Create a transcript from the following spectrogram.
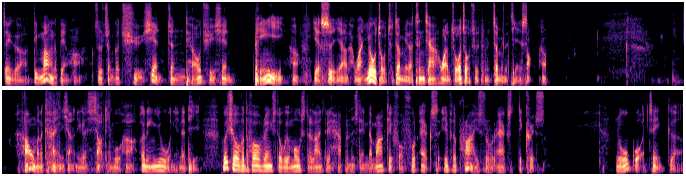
这个 demand 的变化，是整个曲线整条曲线平移啊，也是一样的，往右走就证明了增加，往左走就证明了减少啊。好，我们来看一下一个小题目哈，二零一五年的题，Which of the following will most likely happen in the market for food X if the price of X decrease？如果这个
